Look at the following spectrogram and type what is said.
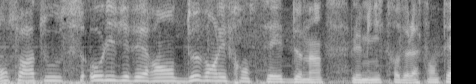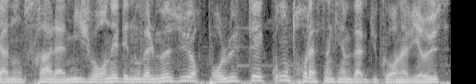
Bonsoir à tous. Olivier Véran devant les Français demain. Le ministre de la Santé annoncera à la mi-journée des nouvelles mesures pour lutter contre la cinquième vague du coronavirus.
